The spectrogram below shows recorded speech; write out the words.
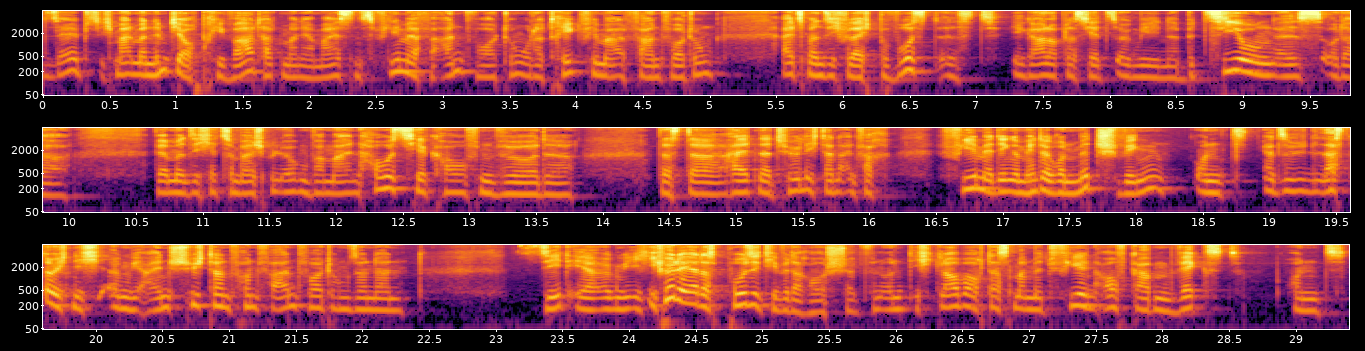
selbst. Ich meine, man nimmt ja auch privat, hat man ja meistens viel mehr Verantwortung oder trägt viel mehr Verantwortung, als man sich vielleicht bewusst ist. Egal, ob das jetzt irgendwie eine Beziehung ist oder wenn man sich jetzt zum Beispiel irgendwann mal ein Haus hier kaufen würde, dass da halt natürlich dann einfach viel mehr Dinge im Hintergrund mitschwingen. Und also lasst euch nicht irgendwie einschüchtern von Verantwortung, sondern seht eher irgendwie, ich, ich würde eher das Positive daraus schöpfen. Und ich glaube auch, dass man mit vielen Aufgaben wächst und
